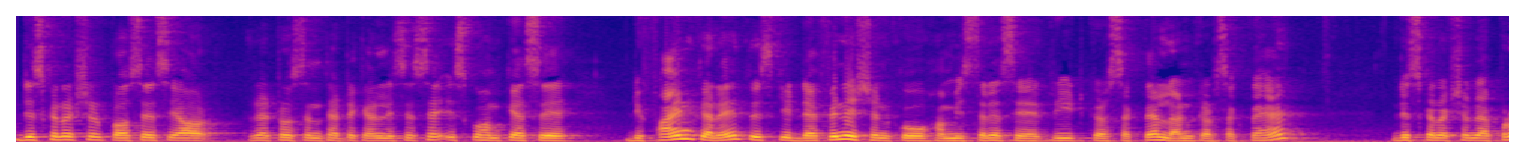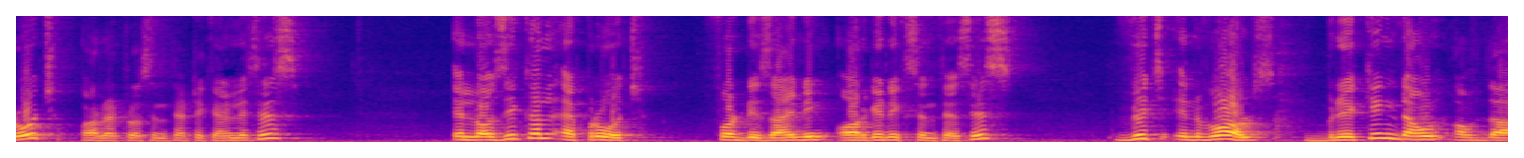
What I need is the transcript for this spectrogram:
डिस्कनेक्शन प्रोसेस या रेट्रोसिंथेटिक एनालिसिस है, इसको हम कैसे डिफाइन करें तो इसकी डेफिनेशन को हम इस तरह से रीड कर सकते हैं लर्न कर सकते हैं। डिस्कनेक्शन अप्रोच और retrosynthetic analysis a logical approach for designing organic synthesis which involves breaking down of the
